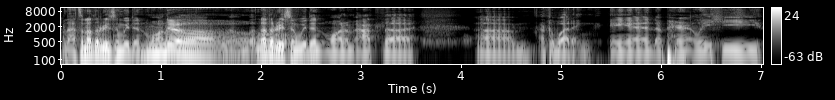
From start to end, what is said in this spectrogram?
That's another reason we didn't want No. him. Another reason we didn't want him at the um at the wedding, and apparently he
